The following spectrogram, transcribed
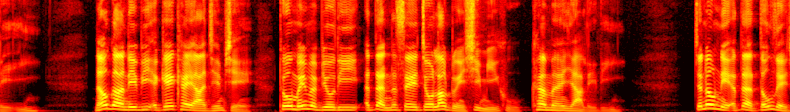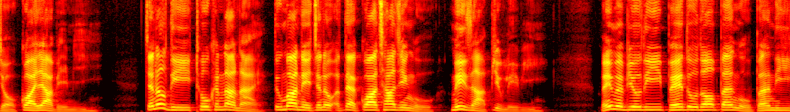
လေ၏နောက်ကနေပြီးအကဲခတ်ရခြင်းဖြင့်ထိုမိမ့်မပြိုသည်အသက်20ကျော်လောက်တွင်ရှိမည်ဟုခံမှန်းရလေသည်ကျွန်ုပ်နှင့်အသက်30ကျော်ကွာရပေမည်ကျွန်ုပ်သည်ထိုခဏ၌သူမနှင့်ကျွန်ုပ်အသက်ကွာခြားခြင်းကိုမေ့စာပြုလေပြီမိမ့်မပြိုသည်ဘဲသို့သောပန်းကိုပန်းသည်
